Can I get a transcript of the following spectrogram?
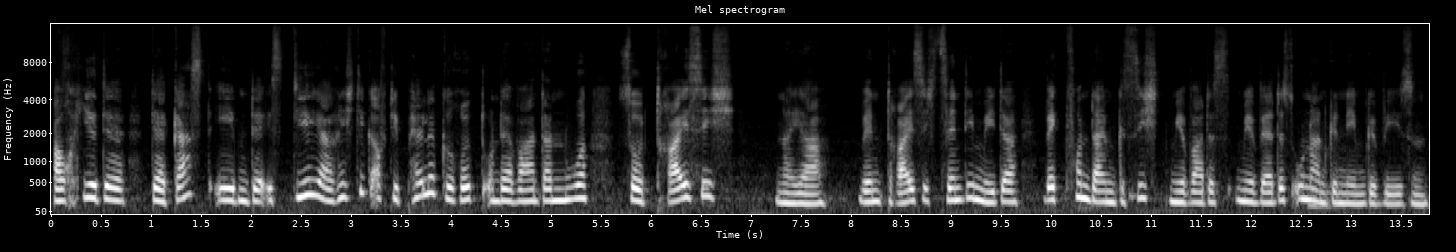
auch hier der, der Gast eben, der ist dir ja richtig auf die Pelle gerückt und der war dann nur so 30, naja, wenn 30 Zentimeter weg von deinem Gesicht. Mir war das, mir wäre das unangenehm gewesen.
